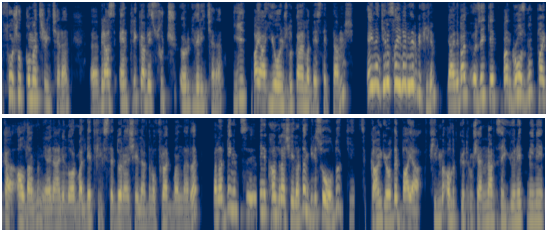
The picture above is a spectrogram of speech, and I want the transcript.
social commentary içeren, biraz entrika ve suç örgüleri içeren, iyi, bayağı iyi oyunculuklarla desteklenmiş. Eğlenceli sayılabilir bir film. Yani ben özellikle ben Rosamund Pike'a aldandım. Yani hani normal Netflix'te dönen şeylerden, o fragmanlardan. Yani benim beni kandıran şeylerden birisi oldu ki Gone Girl'de bayağı filmi alıp götürmüş. Yani neredeyse yönetmeni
